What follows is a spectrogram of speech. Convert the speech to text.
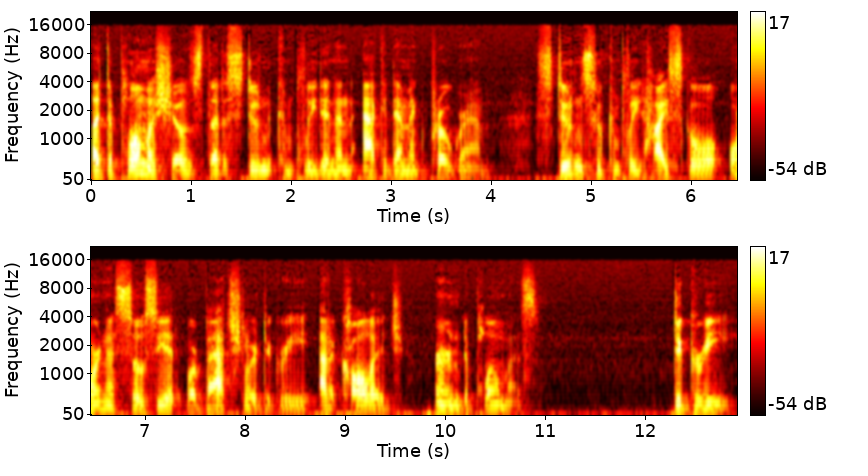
A diploma shows that a student completed an academic program. Students who complete high school or an associate or bachelor degree at a college earn diplomas. Degree.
